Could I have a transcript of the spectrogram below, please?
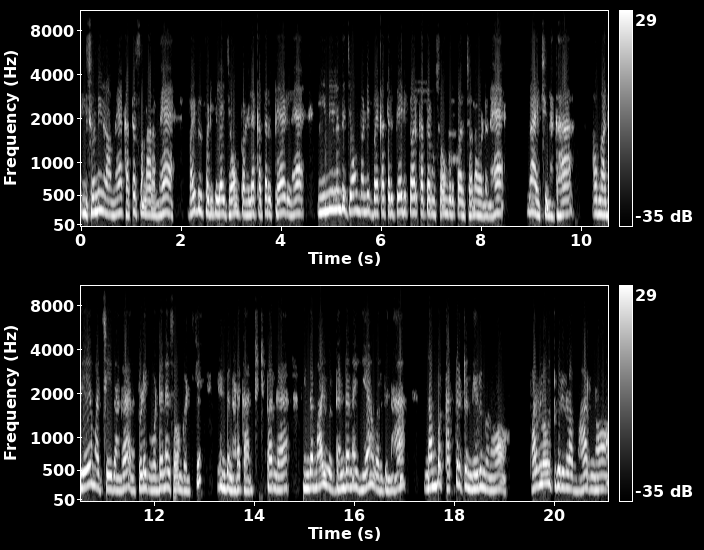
நீங்க சொன்னீங்களாமே கத்தர் சொன்னாராமே பைபிள் படிக்கல ஜெபம் பண்ணல கத்தர் தேடல. நீ இன்னில இருந்து ஜெபம் பண்ணி ப- கத்தரை தேடிப்பார் கத்தர் உனக்கு சுகம் கொடுப்பாரு சொன்ன உடனே என்ன ஆயிடுச்சுனாக்கா அவங்க அதே மாதிரி செய்தாங்க. அந்த பிள்ளைக்கு உடனே சுகம் கழிச்சு எழுந்து நடக்க ஆரம்பிச்சிச்சு. பாருங்க இந்த மாதிரி ஒரு தண்டனை ஏன் வருதுன்னா நம்ம கத்தர்கிட்ட நெருங்கணும் பரலோகத்துக்குறிகளா மாறணும்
